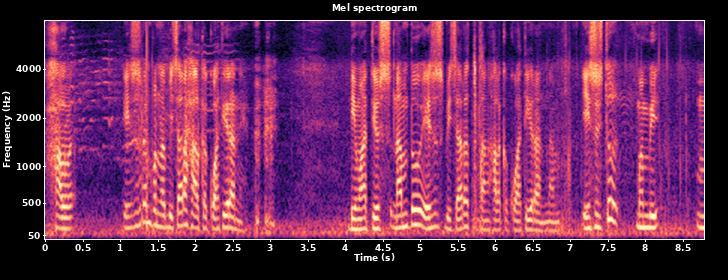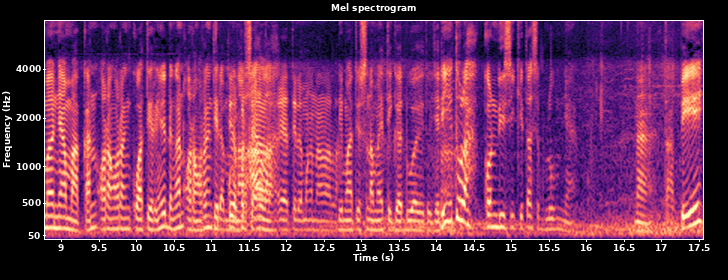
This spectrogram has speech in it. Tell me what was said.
hal Yesus kan pernah bicara hal kekhawatiran ya. di Matius 6 tuh Yesus bicara tentang hal kekhawatiran. Nah, Yesus itu menyamakan orang-orang yang khawatir ini dengan orang-orang yang tidak, Tidak mengenal percaya Allah ya tidak mengenal Allah. di Matius 6 ayat 32 itu. Jadi itulah kondisi kita sebelumnya. Nah, tapi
